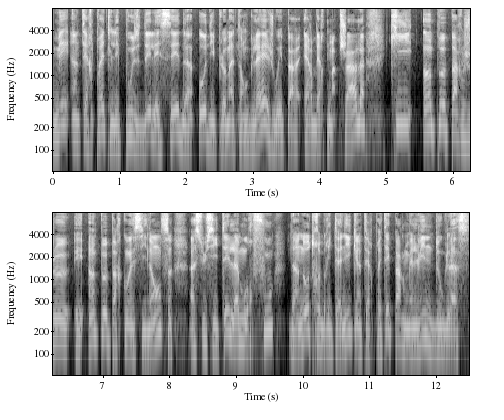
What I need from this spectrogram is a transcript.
mais interprète l'épouse délaissée d'un haut diplomate anglais joué par Herbert Marshall, qui, un peu par jeu et un peu par coïncidence, a suscité l'amour fou d'un autre Britannique interprété par Melvin Douglas.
